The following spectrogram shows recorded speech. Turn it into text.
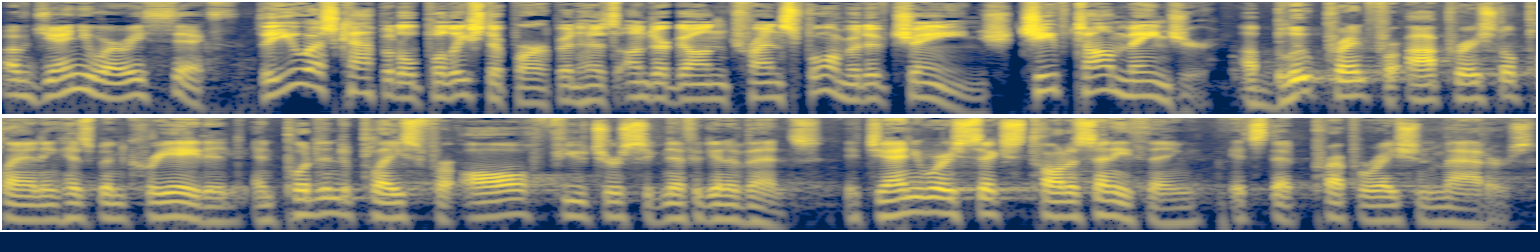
of January 6th. The U.S. Capitol Police Department has undergone transformative change. Chief Tom Manger. A blueprint for operational planning has been created and put into place for all future significant events. If January 6th taught us anything, it's that preparation matters.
